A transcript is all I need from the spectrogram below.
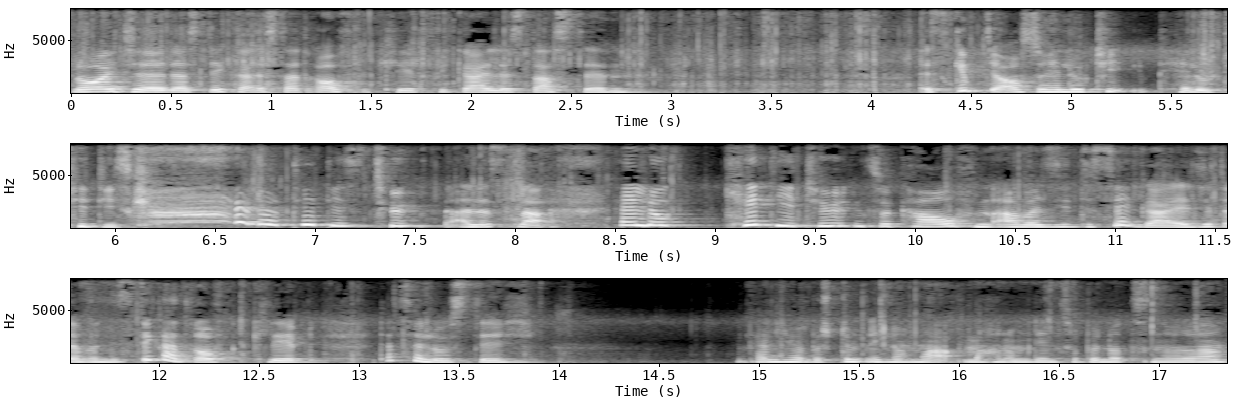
Leute, der Sticker ist da drauf geklebt. Wie geil ist das denn? Es gibt ja auch so Hello, Hello Titties, Hello Titties Tüten, alles klar. Hello Kitty Tüten zu kaufen, aber sie ist ja geil. Sie hat einfach einen Sticker drauf geklebt. Das ist ja lustig. Den kann ich mir bestimmt nicht nochmal abmachen, um den zu benutzen, oder?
